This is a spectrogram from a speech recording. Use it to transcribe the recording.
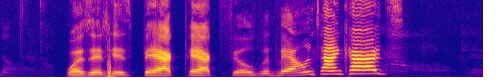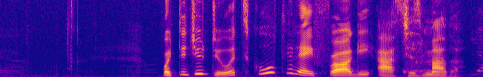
No. Was it his backpack filled with Valentine cards? What did you do at school today? Froggy asked his mother. No.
